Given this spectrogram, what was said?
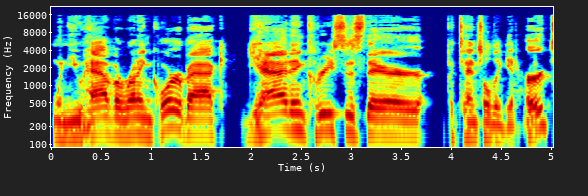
when you have a running quarterback, yeah, it increases their potential to get hurt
